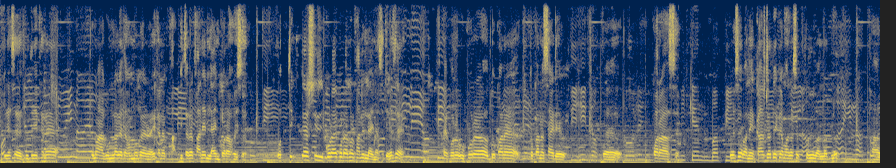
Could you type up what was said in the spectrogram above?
ঠিক আছে যদি এখানে কোনো আগুন লাগে তখন মনে করেন এখানে ভিতরে পানির লাইন করা হয়েছে। প্রত্যেকটা সিঁড়ি কোড়ায় কোড়ায় আপনার পানির লাইন আছে ঠিক আছে? এরপরে উপরে দোকানে, দোকানের সাইডে করা আছে। আছে মানে কাজটা দেখে আমার কাছে খুবই ভালো লাগল। আর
